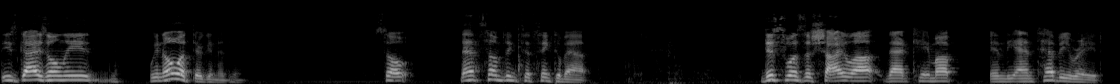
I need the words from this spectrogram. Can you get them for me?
These guys only we know what they're to do. So that's something to think about. This was a shaila that came up in the Entebbe raid,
